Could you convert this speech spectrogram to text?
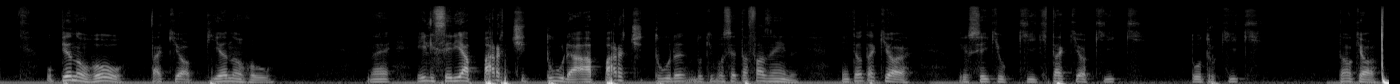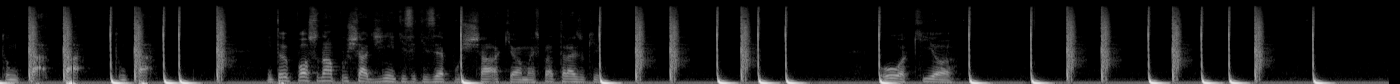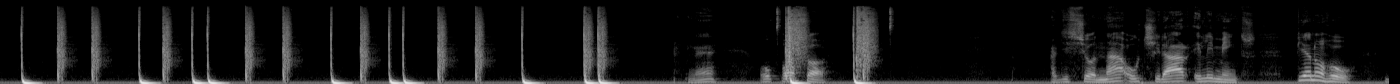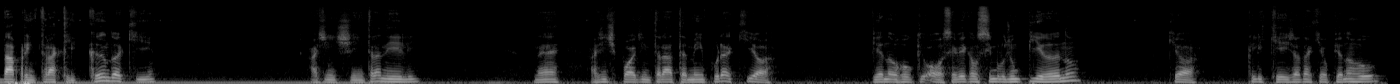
O Piano Roll tá aqui, ó, Piano Roll. Né? Ele seria a partitura, a partitura do que você está fazendo. Então tá aqui, ó. Eu sei que o kick tá aqui, ó, kick, outro kick. Então aqui, ó, tum tá, tá, tum tá. Então eu posso dar uma puxadinha aqui se quiser puxar aqui, ó, mais para trás do que aqui, ó. Né? Ou posso, ó, adicionar ou tirar elementos. Piano Roll, dá para entrar clicando aqui. A gente entra nele, né? A gente pode entrar também por aqui, ó. Piano Roll, ó, você vê que é um símbolo de um piano. Aqui, ó. Cliquei, já tá aqui é o Piano Roll,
